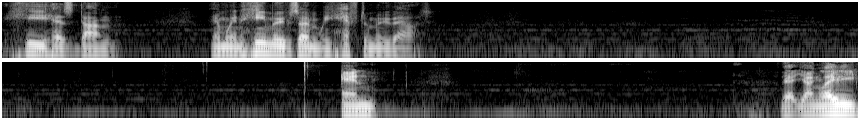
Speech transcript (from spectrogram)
He has done. And when He moves in, we have to move out. And that young lady,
